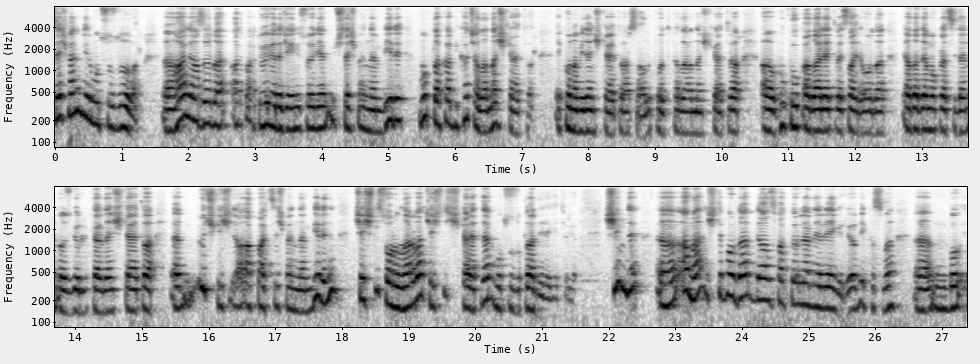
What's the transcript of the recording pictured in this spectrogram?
seçmenin bir mutsuzluğu var. E, hala hazırda AK Parti oy vereceğini söyleyen 3 seçmenden biri mutlaka birkaç alanda şikayet var. Ekonomiden şikayet var, sağlık politikalarından şikayet var, e, hukuk, adalet vesaire orada ya da demokrasiden, özgürlüklerden şikayet var. E, üç kişi AK Parti seçmeninden birinin çeşitli sorunlar var, çeşitli şikayetler, mutsuzluklar dile getiriyor. Şimdi e, ama işte burada bazı faktörler devreye giriyor. Bir kısmı e, bu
